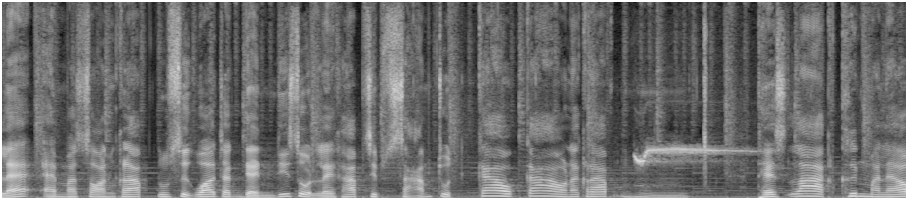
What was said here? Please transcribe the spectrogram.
และ Amazon ครับ รู้สึกว่าจะเด่นที่สุดเลยครับ 13.99 นะครับเทสลาขึ้นมาแล้ว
